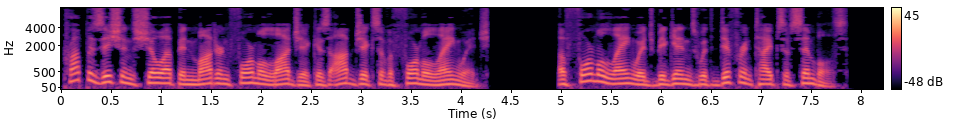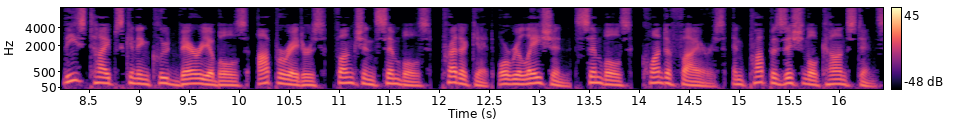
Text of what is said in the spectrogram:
Propositions show up in modern formal logic as objects of a formal language. A formal language begins with different types of symbols. These types can include variables, operators, function symbols, predicate or relation symbols, quantifiers, and propositional constants.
